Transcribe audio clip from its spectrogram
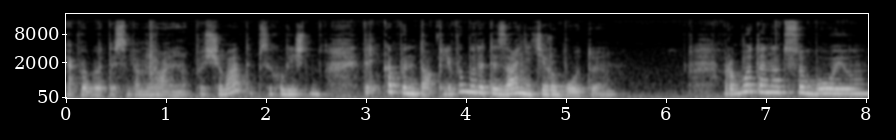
як ви будете себе морально почувати, психологічно. Трійка пентаклів. Ви будете зайняті роботою. Робота над собою,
